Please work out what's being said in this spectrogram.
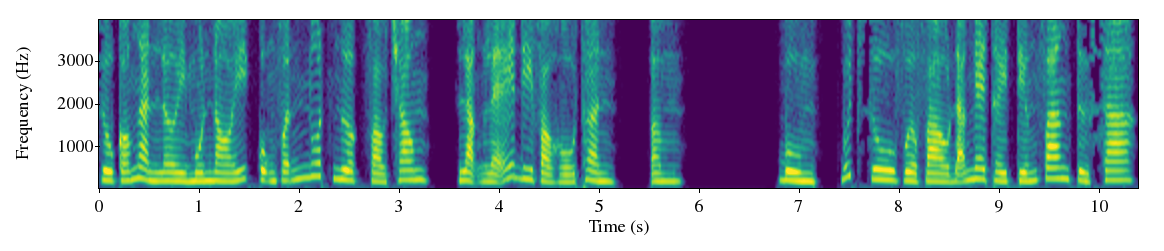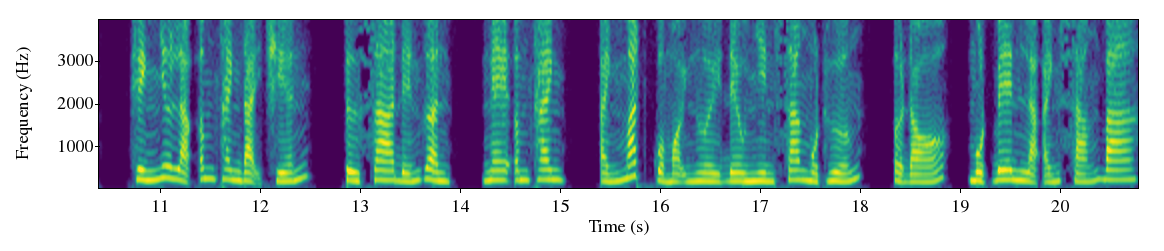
dù có ngàn lời muốn nói cũng vẫn nuốt ngược vào trong, lặng lẽ đi vào hố thần, âm. Bùm, Bích Du vừa vào đã nghe thấy tiếng vang từ xa, hình như là âm thanh đại chiến, từ xa đến gần, nghe âm thanh, ánh mắt của mọi người đều nhìn sang một hướng, ở đó, một bên là ánh sáng ba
